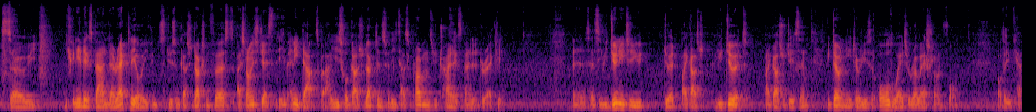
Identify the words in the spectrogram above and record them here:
so you can either expand directly or you can do some Gauss reduction first. I strongly suggest that if you have any doubts about how useful Gauss reduction is for these types of problems, you try and expand it directly. And it says if you do need to do it by Gauss, if you do it by Gauss reducing, you don't need to reduce it all the way to row echelon form, although you can.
